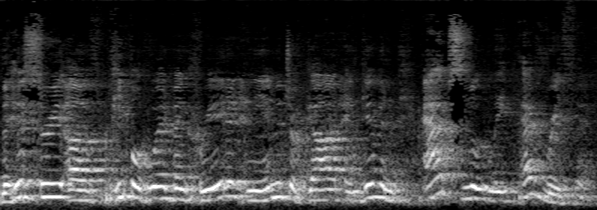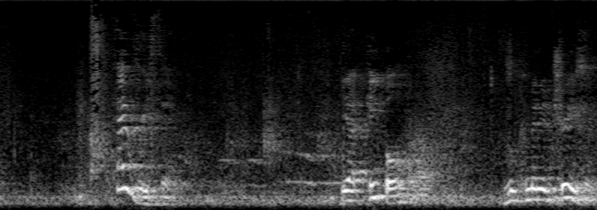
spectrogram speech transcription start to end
The history of people who had been created in the image of God and given absolutely everything. Everything. Yet people who committed treason,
